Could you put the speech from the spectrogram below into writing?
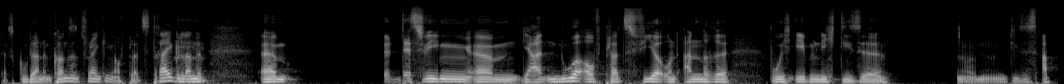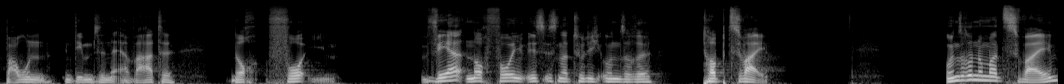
das Gute an einem Consens-Ranking, auf Platz 3 gelandet. Mhm. Ähm, deswegen ähm, ja nur auf Platz 4 und andere, wo ich eben nicht diese ähm, dieses Abbauen in dem Sinne erwarte, noch vor ihm. Wer noch vor ihm ist, ist natürlich unsere Top 2. Unsere Nummer 2,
